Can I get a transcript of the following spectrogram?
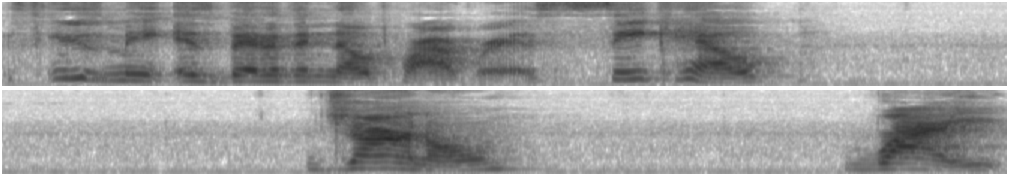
excuse me, is better than no progress. Seek help, journal, write,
